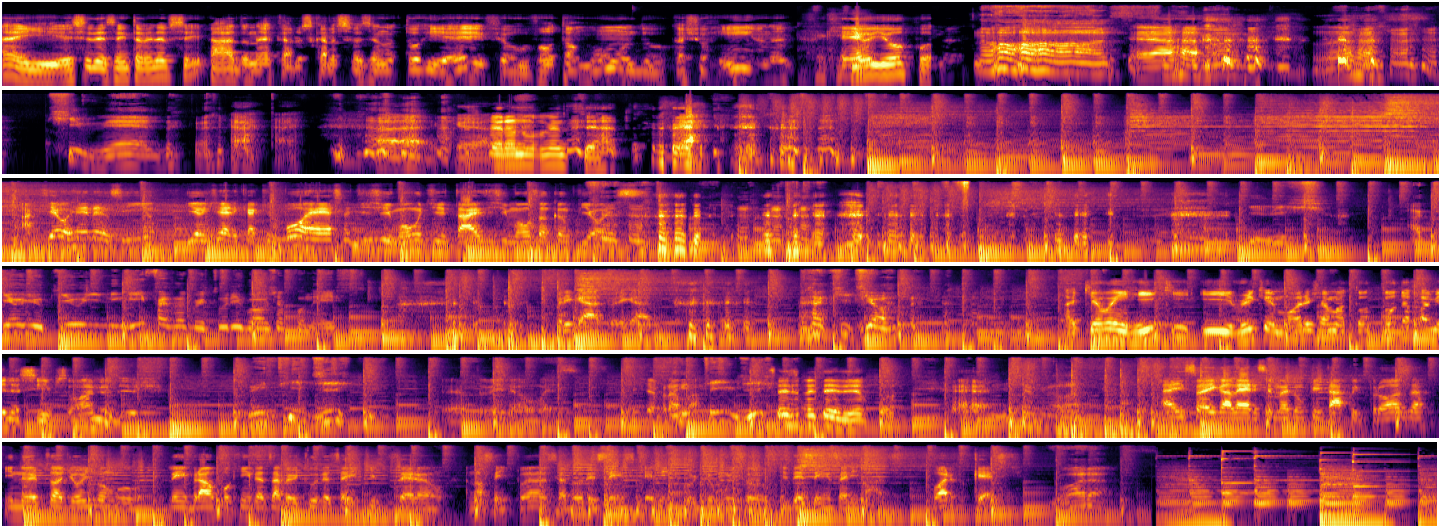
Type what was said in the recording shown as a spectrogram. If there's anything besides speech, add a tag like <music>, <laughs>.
É, e esse desenho também deve ser irado, né, cara? Os caras fazendo Torre Eiffel, Volta ao Mundo, Cachorrinho, né? <laughs> Que? Ioiô, pô. Nossa! É. <laughs> que merda, cara. Ah, <laughs> cara. Esperando o momento certo. Aqui é o Renanzinho e Angélica, que porra é essa? Digimon digitais, Digimon são campeões. <laughs> Que lixo. Aqui é o Yukio e ninguém faz abertura igual o japonês. <laughs> obrigado, obrigado. <laughs> que idiota. Aqui é o Henrique e Rick and Morty já matou toda a família Simpson. Ai, meu Deus. Não entendi. Eu também não, mas deixa pra Não lá. entendi. Vocês vão entender, pô. Deixa pra lá. É isso aí, galera. Esse é mais um Pitaco e Prosa. E no episódio de hoje vamos lembrar um pouquinho das aberturas aí que fizeram a nossa infância, adolescência, que a gente curtiu muito de desenhos animados. Bora pro cast. Bora.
